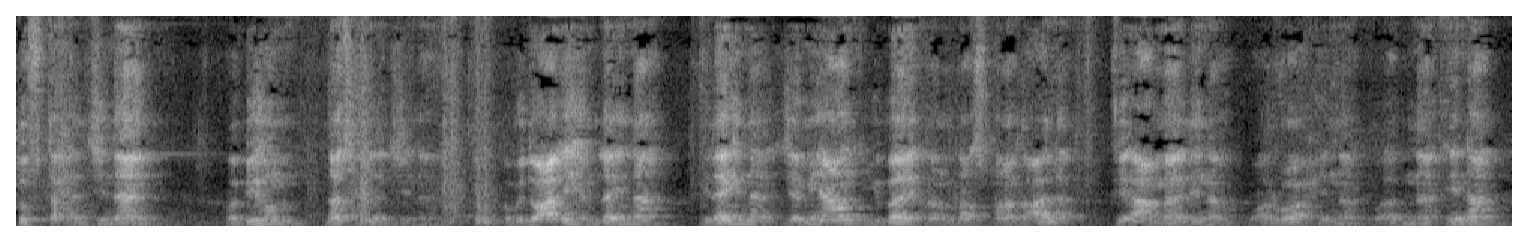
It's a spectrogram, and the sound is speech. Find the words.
تفتح الجنان وبهم ندخل الجنان. وبدعائهم لنا إلينا جميعا يبارك لنا الله سبحانه وتعالى في أعمالنا وأرواحنا وأبنائنا.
